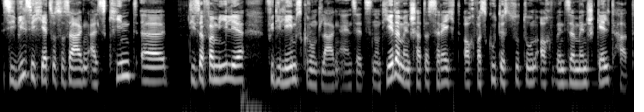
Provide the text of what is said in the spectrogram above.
sie will sich jetzt sozusagen als Kind äh, dieser Familie für die Lebensgrundlagen einsetzen. Und jeder Mensch hat das Recht, auch was Gutes zu tun, auch wenn dieser Mensch Geld hat.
